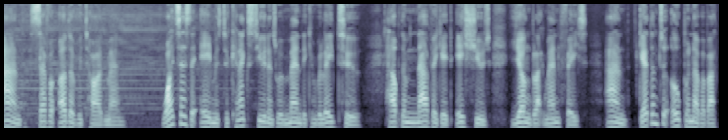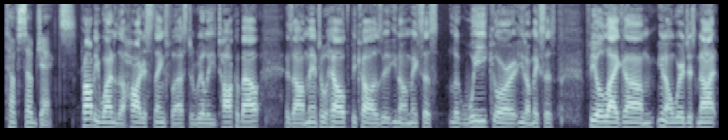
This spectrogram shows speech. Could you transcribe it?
and several other retired men White says the aim is to connect students with men they can relate to, help them navigate issues young black men face, and get them to open up about tough subjects. Probably one of the hardest things for us to really talk about is our mental health because it, you know, makes us look weak or, you know, makes us feel like, um, you know, we're just not,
